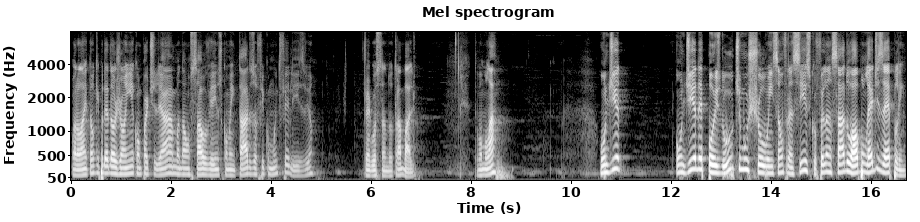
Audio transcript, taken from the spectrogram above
Bora lá, então, quem puder dar o joinha, compartilhar, mandar um salve aí nos comentários, eu fico muito feliz, viu? Estiver gostando do trabalho. Então vamos lá? Um dia um dia depois do último show em São Francisco, foi lançado o álbum Led Zeppelin.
